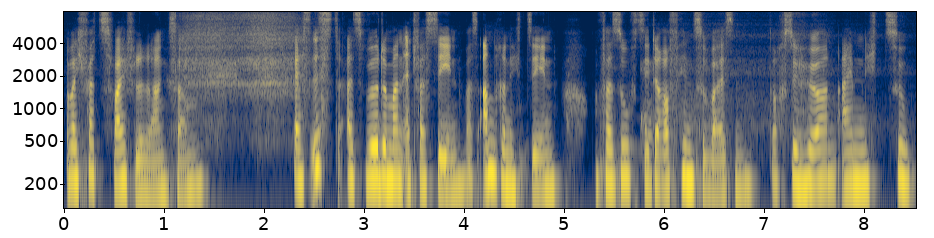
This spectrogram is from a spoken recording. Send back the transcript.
aber ich verzweifle langsam. Es ist, als würde man etwas sehen, was andere nicht sehen, und versucht sie darauf hinzuweisen, doch sie hören einem nicht zu.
